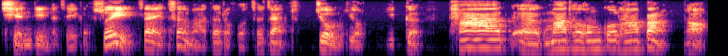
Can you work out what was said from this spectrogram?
签订了这个，所以在策马特的火车站就有一个他呃马特洪沟塔棒啊，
